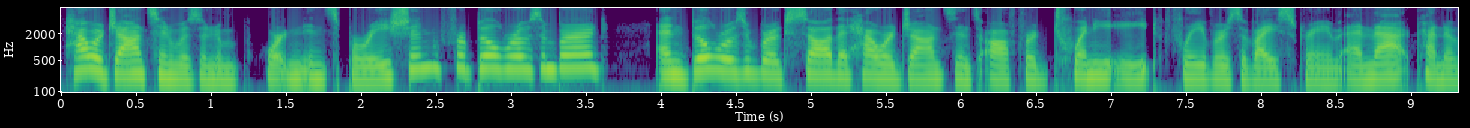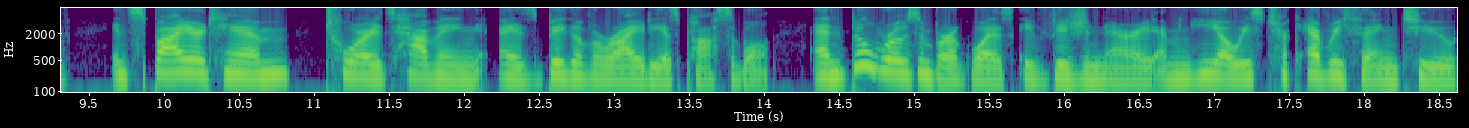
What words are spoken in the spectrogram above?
Howard Johnson was an important inspiration for Bill Rosenberg. And Bill Rosenberg saw that Howard Johnson's offered 28 flavors of ice cream, and that kind of inspired him towards having as big a variety as possible. And Bill Rosenberg was a visionary. I mean, he always took everything to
